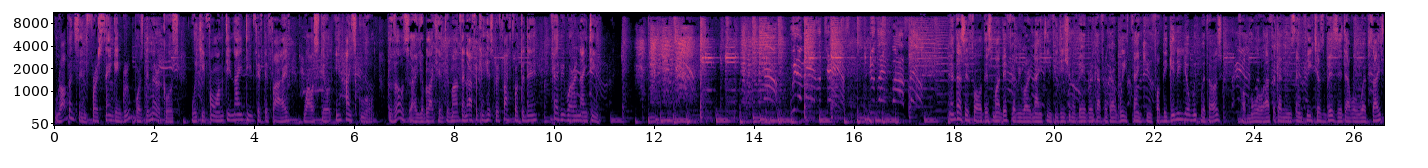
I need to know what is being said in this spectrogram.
Robinson's first singing group was The Miracles, which he formed in 1955 while still in high school. Those are your Black History Month and African History Facts for today, February 19. And that's it for this Monday, February 19th edition of Daybreak Africa. We thank you for beginning your week with us. For more Africa news and features, visit our website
